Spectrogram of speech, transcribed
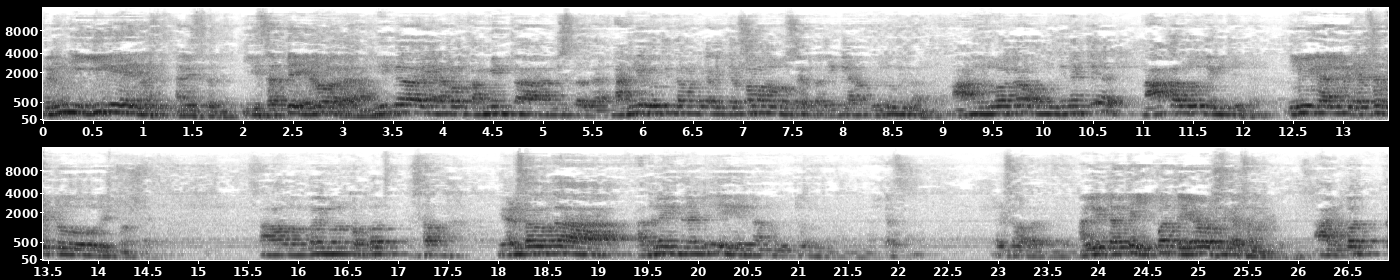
ಕಡಿಮೆ ಈಗ ಏನು ಅನಿಸ್ತದೆ ಈ ಸತ್ಯ ಹೇಳುವಾಗ ಈಗ ಏನಗಳು ಕಮ್ಮಿ ಅಂತ ಅನಿಸ್ತದೆ ನನಗೆ ಗೊತ್ತಿದ್ದ ಮಟ್ಟಿಗೆ ಅಲ್ಲಿ ಕೆಲಸ ಮಾಡೋರು ಸೇರ್ತಾರೆ ಈಗ ಏನೋ ಇರುವುದಿಲ್ಲ ಅಂತ. ನಾನು ಇರುವಾಗ ಒಂದು ದಿನಕ್ಕೆ ನಾಲ್ಕಾದರೂ ತೆಗಿತಿದ್ದೆ. ನೀವೀಗ ಅಲ್ಲಿ ಕೆಲಸ ಬಿಟ್ಟು ಎಷ್ಟು ವರ್ಷ ಸಾವಿರದ ಒಂಬೈನೂರ ತೊಂಬತ್ತು ಸಾವ- ಎರಡ್ ಸಾವಿರದ ಹದಿನೈದರಲ್ಲಿ ನಾನು ಬಿಟ್ಟು ಕೆಲಸ ಎರಡ್ ಸಾವಿರದ ಹದಿನೈದು. ಅಲ್ಲಿ ತನಕ ಇಪ್ಪತ್ತೇಳು ವರ್ಷ ಕೆಲಸ ಮಾಡಿದ್ದೆ. ಹಾ ಇಪ್ಪತ್ತ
